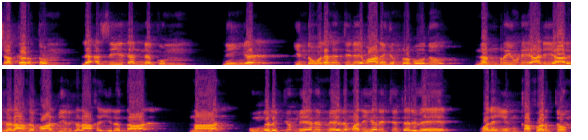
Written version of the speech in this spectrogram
ஷகர்தும் ல நீங்கள் இந்த உலகத்திலே வாழுகின்ற போது நன்றியுடைய அடியார்களாக வாழ்வீர்களாக இருந்தால் நான் உங்களுக்கு மேலும் மேலும் அதிகரித்து தருவேன். வலையின் கபர்த்தும்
